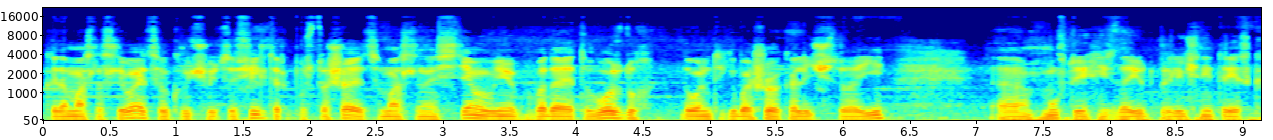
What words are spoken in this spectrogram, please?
когда масло сливается, выкручивается фильтр, пустошается масляная система, в нее попадает воздух, довольно-таки большое количество, и э, муфты издают приличный треск.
